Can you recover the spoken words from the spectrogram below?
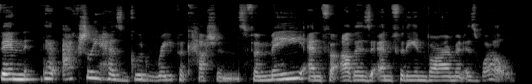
then that actually has good repercussions for me and for others and for the environment as well.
